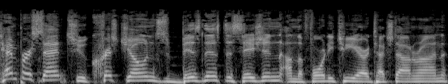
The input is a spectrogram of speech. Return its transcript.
10% to Chris Jones' business decision on the 42 yard touchdown run.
